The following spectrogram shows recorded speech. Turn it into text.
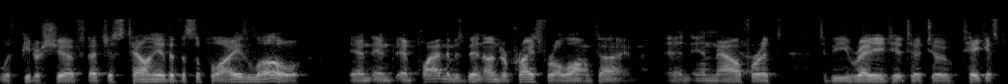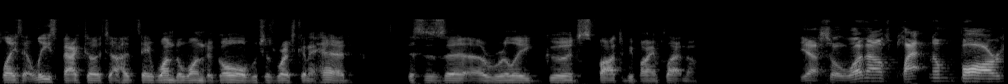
with Peter Schiff, that's just telling you that the supply is low, and and and platinum has been underpriced for a long time, and and now for it to be ready to to, to take its place at least back to, to I'd say one to one to gold, which is where it's going to head. This is a, a really good spot to be buying platinum. Yeah, so one ounce platinum bars.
